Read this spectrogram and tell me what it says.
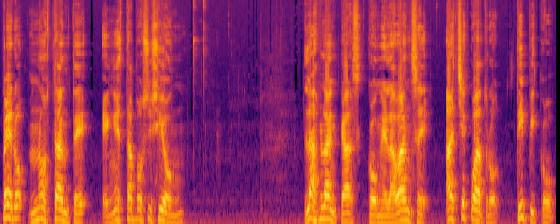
Pero no obstante, en esta posición, las blancas con el avance H4 típico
